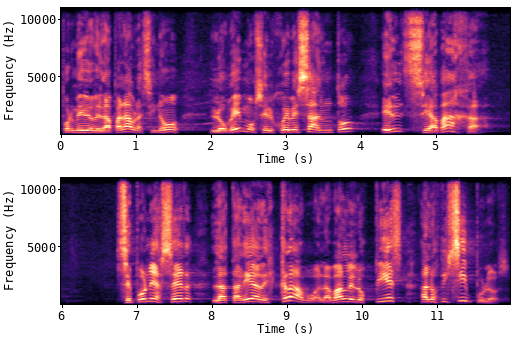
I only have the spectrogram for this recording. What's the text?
por medio de la palabra, sino lo vemos el jueves santo, Él se abaja se pone a hacer la tarea de esclavo, a lavarle los pies a los discípulos.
